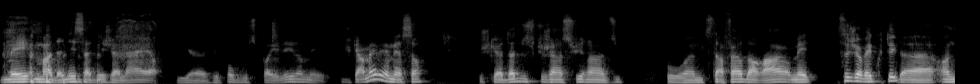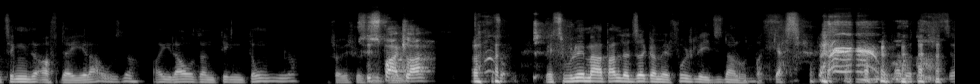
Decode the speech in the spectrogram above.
Mais à un moment donné, ça dégénère. Puis, euh, je ne vais pas vous spoiler, là, mais j'ai quand même aimé ça. Jusqu'à date de ce que j'en suis rendu pour une petite affaire d'horreur. Mais tu sais, j'avais écouté The Hunting of the Hill House, là. Ah, Hill House Huntington. C'est super dire. clair. Mais si vous voulez m'entendre le dire comme il faut, je l'ai dit dans l'autre podcast. Dans.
